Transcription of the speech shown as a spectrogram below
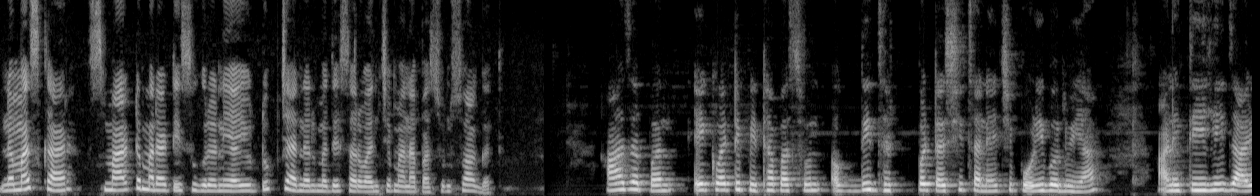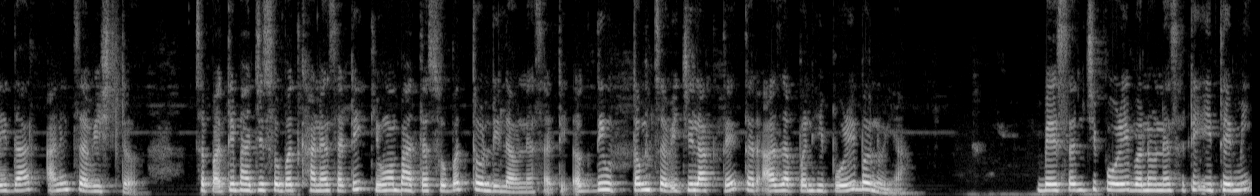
नमस्कार. स्मार्ट मराठी सुगरण या यूट्यूब चॅनलमध्ये सर्वांचे मनापासून स्वागत. आज आपण एक वाटी पिठापासून अगदी झटपट अशी चण्याची पोळी बनवूया आणि तीही जाळीदार आणि चविष्ट. चपाती भाजीसोबत खाण्यासाठी किंवा भातासोबत तोंडी लावण्यासाठी अगदी उत्तम चवीची लागते तर आज आपण ही पोळी बनवूया. बेसनची पोळी बनवण्यासाठी इथे मी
